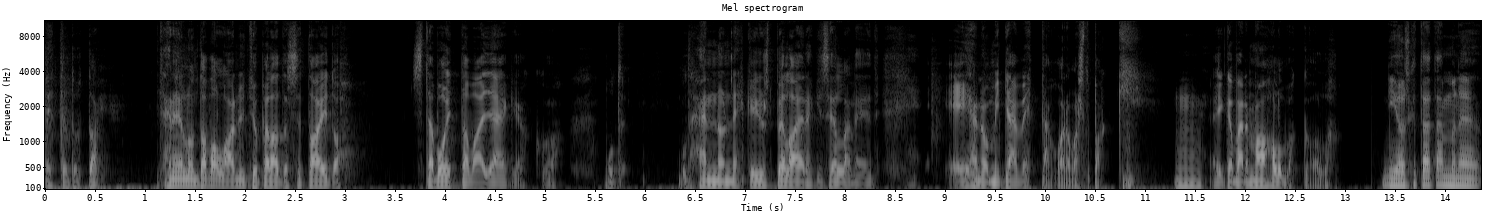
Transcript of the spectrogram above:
että, tota, hänellä on tavallaan nyt jo pelata se taito sitä voittavaa jääkiekkoa, mutta mut hän on ehkä just pelaajanakin sellainen, että ei hän ole mikään vettä korvasta pakki, mm. eikä varmaan haluakaan olla. Niin olisiko tämä tämmöinen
